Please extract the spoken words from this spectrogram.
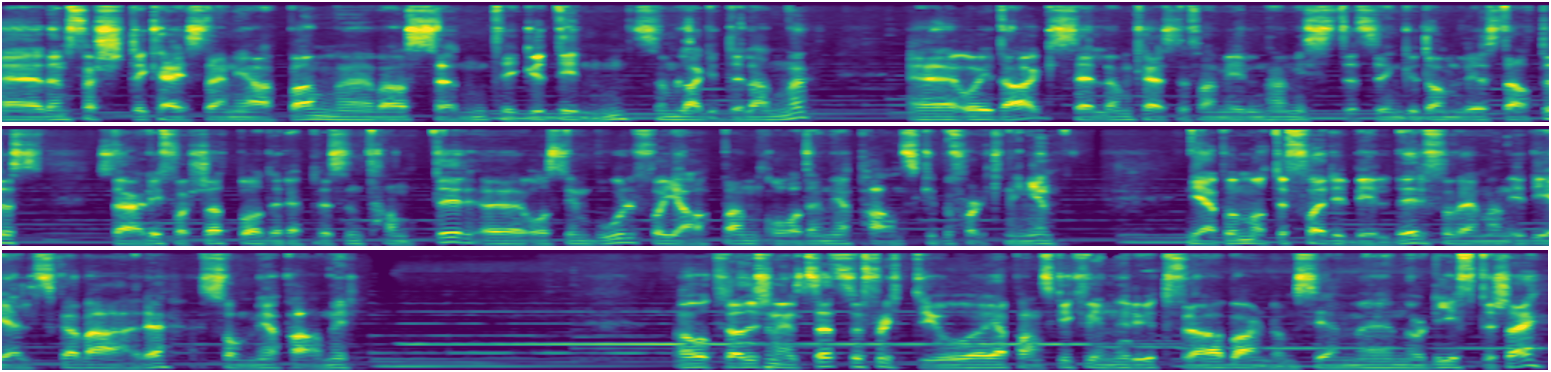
Eh, Den første keiseren i Japan eh, var sønnen til gudinnen som lagde landet. Eh, og i dag, selv om keiserfamilien har mistet sin guddommelige status, så er de fortsatt både representanter eh, og symbol for Japan og den japanske befolkningen. De er på en måte forbilder for hvem man ideelt skal være som japaner. Og Tradisjonelt sett så flytter jo japanske kvinner ut fra barndomshjemmet når de gifter seg,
